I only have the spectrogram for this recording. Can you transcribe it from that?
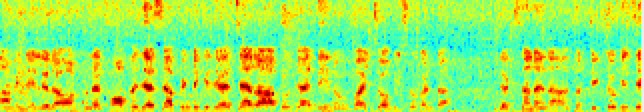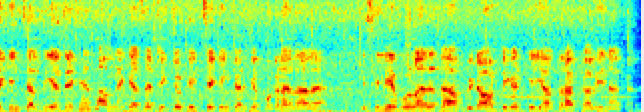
नाम ही नहीं ले रहा और प्लेटफॉर्म पे जैसे आप इंडिया कीजिएगा चाहे रात हो, चाहे दिन हो, भाई चौबीसों घंटा जंक्शन है ना तो टिकटों की चेकिंग चलती है। देखें सामने कैसे टिकटों की चेकिंग करके पकड़ा जा रहा है। इसीलिए बोला जाता है आप विदाउट टिकट की यात्रा कभी ना करें।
